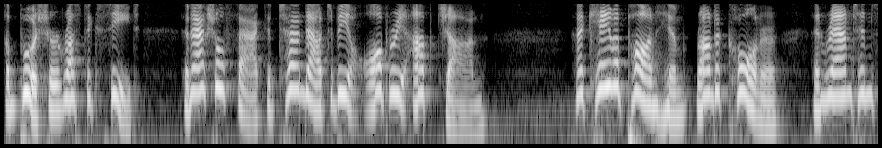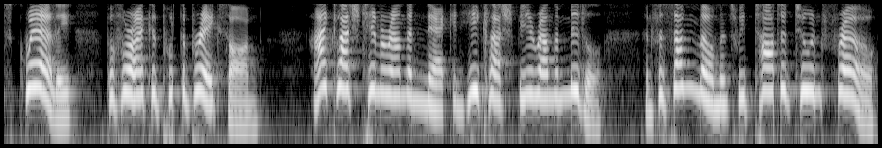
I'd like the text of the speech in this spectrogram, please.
a bush, or a rustic seat. In actual fact, it turned out to be Aubrey Upjohn. I came upon him round a corner and rammed him squarely before I could put the brakes on. I clutched him around the neck and he clutched me around the middle, and for some moments we tottered to and fro,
